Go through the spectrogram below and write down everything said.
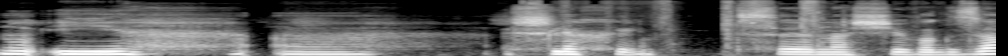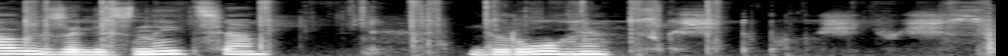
Ну і а, шляхи. Це наші вокзали, залізниця, дороги. Скажіть, допоможіть вище. сили.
